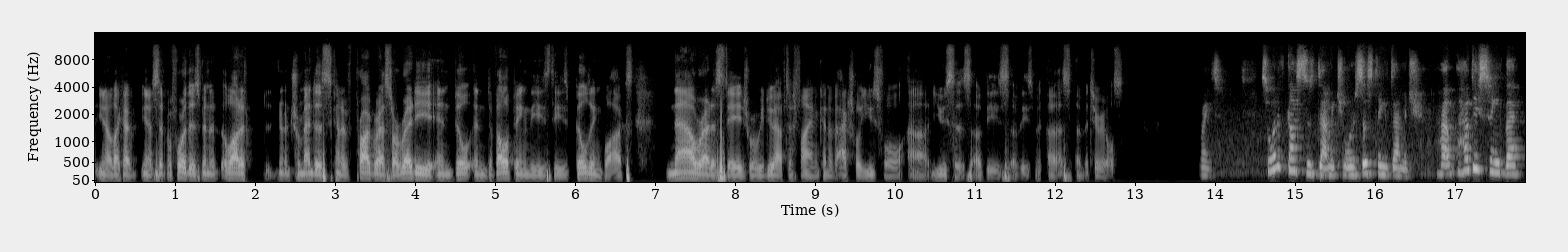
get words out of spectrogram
you know like i've you know said before there's been a, lot of you know, tremendous kind of progress already in built in developing these these building blocks. Now we're at a stage where we do have to find kind of actual useful uh, uses of these of these uh, materials Right. So when it comes to damage or resisting damage, how, how do you think that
